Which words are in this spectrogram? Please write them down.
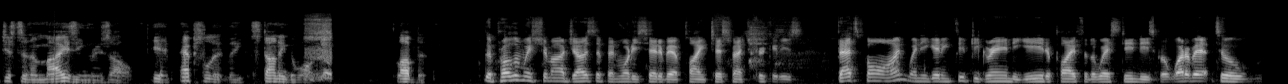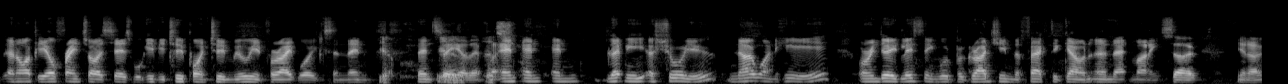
just an amazing result. Yeah, absolutely stunning to watch. Loved it. The problem with Shamar Joseph and what he said about playing Test match cricket is that's fine when you're getting 50 grand a year to play for the West Indies, but what about till an IPL franchise says we'll give you 2.2 million for eight weeks and then yep. then see yeah, how that plays? And and and let me assure you, no one here or indeed listening would begrudge him the fact to go and earn that money. So, you know,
